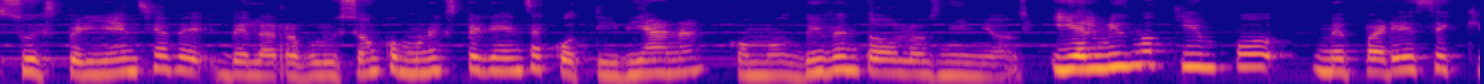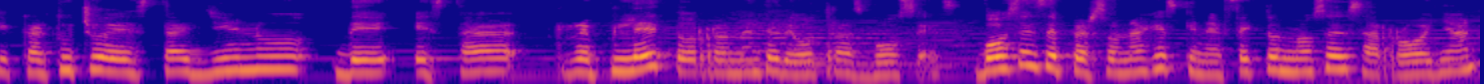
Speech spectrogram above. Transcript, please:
su experiencia de, de la revolución como una experiencia cotidiana, como viven todos los niños. Y al mismo tiempo me parece que Cartucho está lleno de, está repleto realmente de otras voces, voces de personajes que en efecto no se desarrollan,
